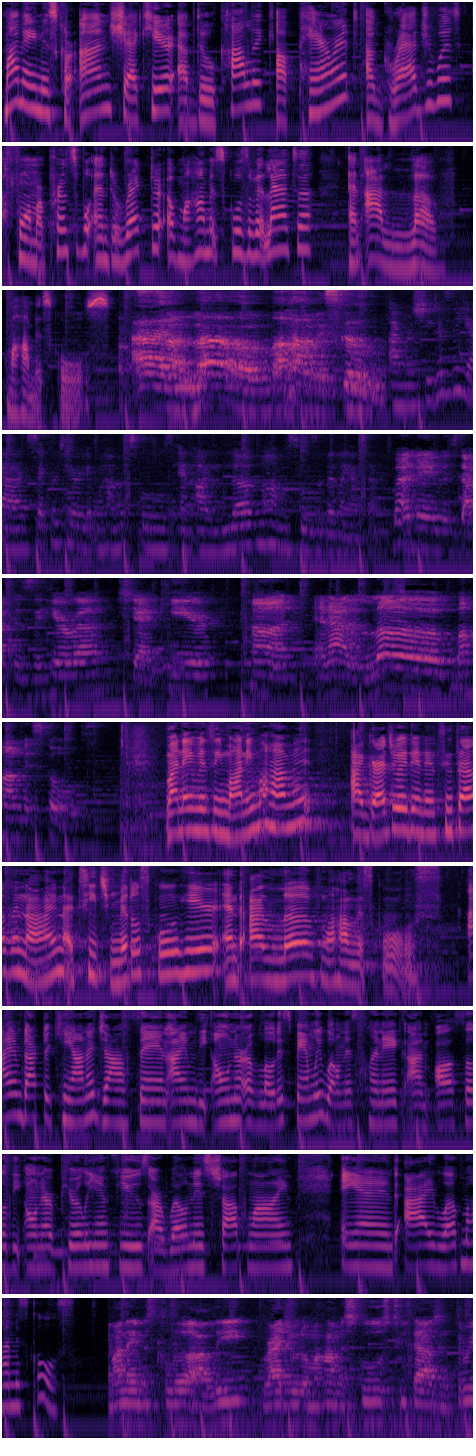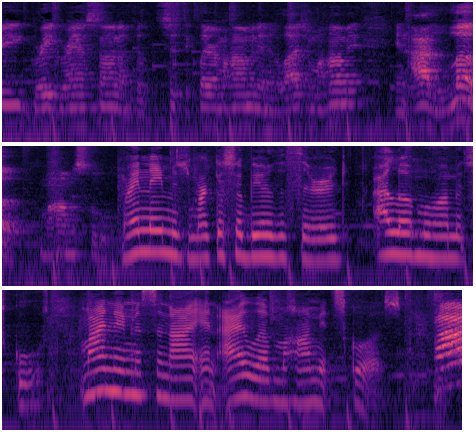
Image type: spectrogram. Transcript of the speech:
My name is Quran Shakir Abdul Khalik, a parent, a graduate, a former principal and director of Mohammed Schools of Atlanta, and I love Mohammed Schools. I love Mohammed Schools. I'm Rashida Ziyad, Secretary at Mohammed Schools, and I love Mohammed Schools of Atlanta. My name is Dr. Zahira Shakir Khan, and I love Mohammed Schools. My name is Imani Muhammad. I graduated in 2009. I teach middle school here, and I love Mohammed Schools. I am Dr. Kiana Johnson. I am the owner of Lotus Family Wellness Clinic. I'm also the owner of Purely Infused, our wellness shop line, and I love Mohammed Schools. My name is Khalil Ali, graduate of Mohammed Schools 2003, great grandson of Sister Clara Muhammad and Elijah Muhammad, and I love Mohammed Schools. My name is Marcus Sabir III. I love Mohammed Schools. My name is Sanai and I love Mohammed Schools. Hi!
